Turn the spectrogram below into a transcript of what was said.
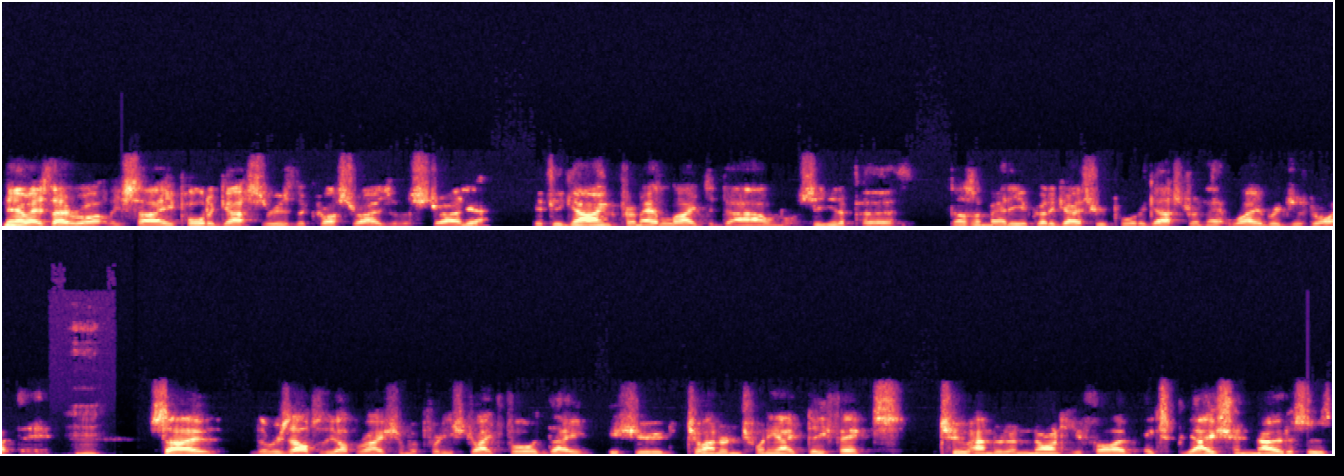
Now, as they rightly say, Port Augusta is the crossroads of Australia. If you're going from Adelaide to Darwin or Sydney to Perth, doesn't matter, you've got to go through Port Augusta, and that weighbridge is right there. Mm. So the results of the operation were pretty straightforward. They issued 228 defects, 295 expiation notices.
